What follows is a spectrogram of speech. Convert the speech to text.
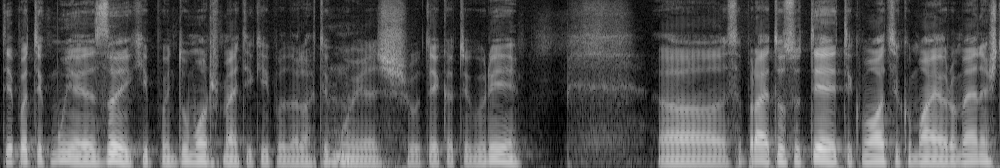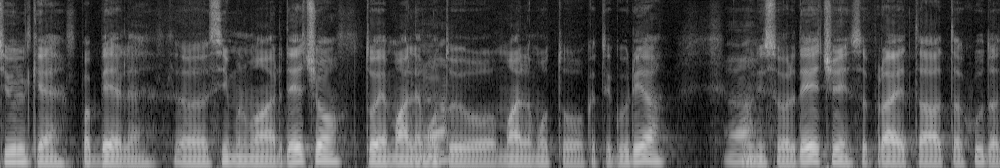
te pa tekmujejo z ekipo in tu moraš imeti ekipo, da lahko tekmuješ v tej kategoriji. Uh, se pravi, to so te tekmovalci, ko imajo rumene številke, pa bele. Uh, Simon ima rdečo, to je male, Ja. moto, male moto kategorija. Ja. Oni so rdeči, se pravi, ta, ta huda,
